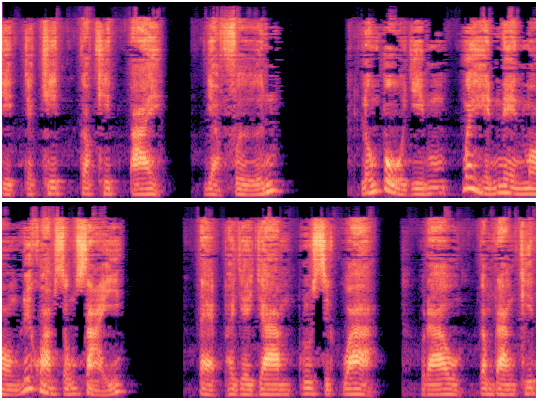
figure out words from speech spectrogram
จิตจะคิดก็คิดไป อย่าฝืน หลวงปู่ยิ้มเมื่อเห็นเนนมองด้วยความสงสัย แต่พยายามรู้สึกว่า เรากำลังคิด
